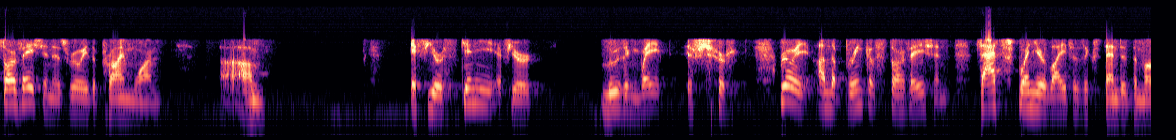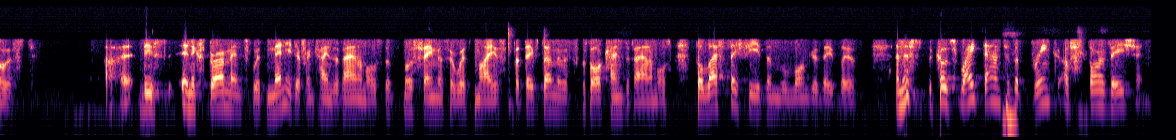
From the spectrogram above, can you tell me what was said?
starvation is really the prime one. Um, if you're skinny, if you're losing weight, if you're really on the brink of starvation, that's when your life is extended the most. Uh, these in experiments with many different kinds of animals. The most famous are with mice, but they've done this with all kinds of animals. The less they feed them, the longer they live, and this goes right down to the brink of starvation.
